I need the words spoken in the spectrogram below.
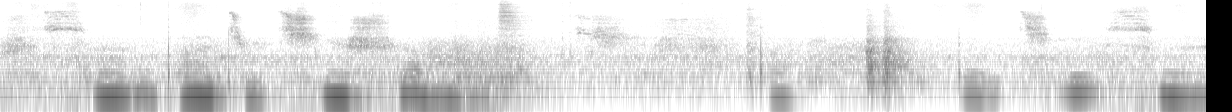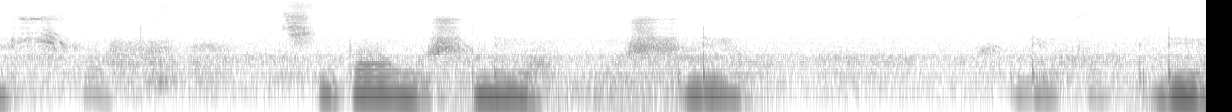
十三八九七十二，七十八，六七四十二，七八五十六，五十六，六六，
